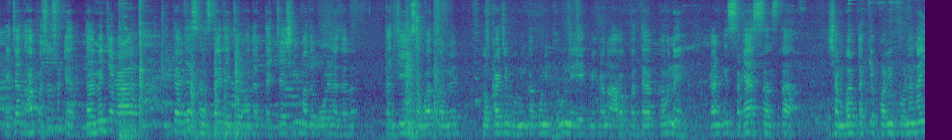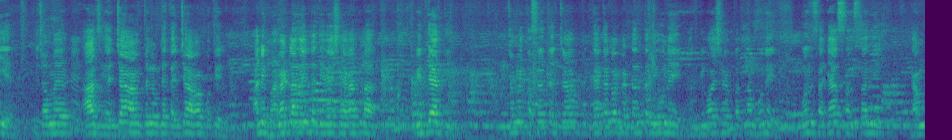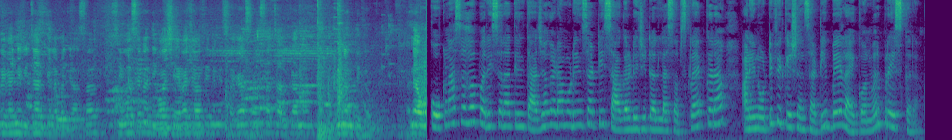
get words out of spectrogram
याच्यात हा प्रश्न सुटेल. दरम्यानच्या काळात इतर ज्या संस्था आहेत त्यांच्या विरोधात त्यांच्याशी माझं बोलणं झालं. त्यांचेही संवाद चालू आहे. टोकाची भूमिका कोणी घेऊ नये एकमेकांना आरोप प्रत्यारोप करू नये. कारण की सगळ्याच संस्था शंभर टक्के परिपूर्ण नाही आहेत त्याच्यामुळे आज यांच्या आरोप झाले उद्या त्यांचे आरोप होतील. आणि भराडला जाईल तर दिव्या शहरातला विद्यार्थी. त्याच्यामुळे तसं त्यांच्या विद्यार्थ्यांवर गटांतर येऊ नये आणि दिवा शहर बदनाम होऊ नये. म्हणून सगळ्याच संस्थांनी गांभीर्याने विचार केला पाहिजे. असं शिवसेना दिवा शहराच्या वतीने मी सगळ्या संस्था चालकांना विनंती करतो. आणि कोकणासह परिसरातील ताज्या घडामोडींसाठी सागर डिजिटलला सबस्क्राईब करा आणि नोटिफिकेशनसाठी बेल आयकॉनवर प्रेस करा.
